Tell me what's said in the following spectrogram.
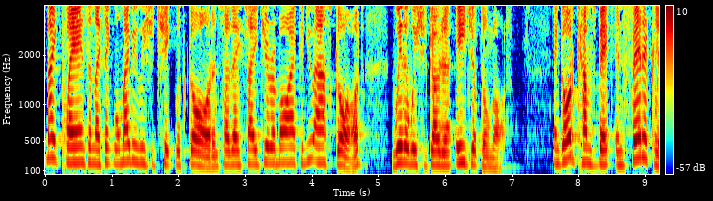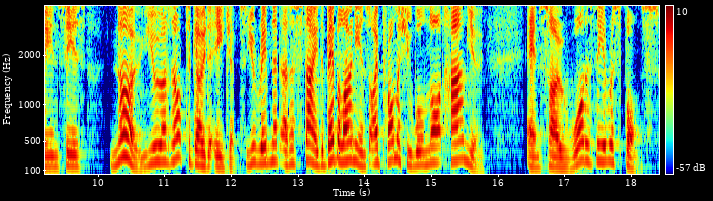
make plans and they think, well, maybe we should check with God. And so they say, Jeremiah, can you ask God whether we should go to Egypt or not? And God comes back emphatically and says, no, you are not to go to Egypt. You remnant are to stay. The Babylonians, I promise you, will not harm you. And so, what is their response?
